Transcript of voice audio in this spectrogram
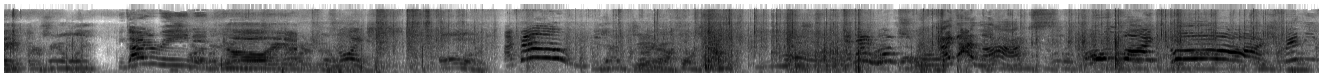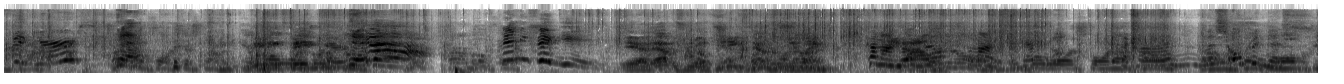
Hey. Their family. You gotta read it. No, hang on. Noise. All of it. I found. We have Yeah. Force. And I love Swan. I got lots. Oh my gosh! Minifigures. Turbo Force just won. Minifigures? Yeah. Turbo Force. Minifigures. Yeah, that was real cheap. That was only like Come on, Three go, dollars. Come on. Let's open this.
